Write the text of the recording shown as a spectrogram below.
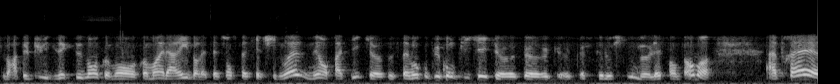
je me rappelle plus exactement comment comment elle arrive dans la station spatiale chinoise, mais en pratique, euh, c'est beaucoup plus compliqué que, ce que le film laisse entendre. Après,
